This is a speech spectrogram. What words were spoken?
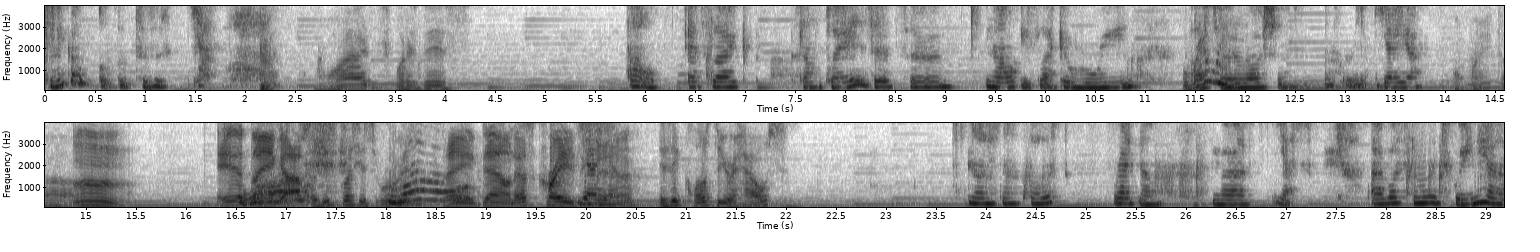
Can I go to this? Yeah. What? What is this? Oh, it's like some place. It's uh, now it's like a ruin after the Russians. Yeah, yeah. Oh my god. Mmm. Everything Wow. got So this place is ruined. Wow. banged down. That's crazy, Yeah, yeah. man. Is it close to your house? No, it's not closed right now. But yes, I was in Lithuania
